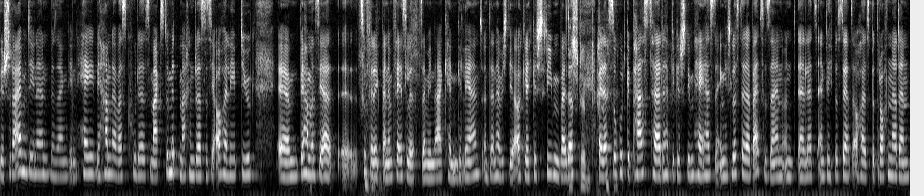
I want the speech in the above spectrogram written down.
Wir schreiben denen, wir sagen denen, hey, wir haben da was Cooles, magst du mitmachen? Du hast es ja auch erlebt, Duke. Ähm, wir haben uns ja äh, zufällig bei einem Facelift-Seminar kennengelernt und dann habe ich dir auch gleich geschrieben, weil das, das weil das so gut gepasst hat. Habt ihr geschrieben, hey, hast du eigentlich Lust, da dabei zu sein? Und äh, letztendlich bist du jetzt auch als Betroffener dann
